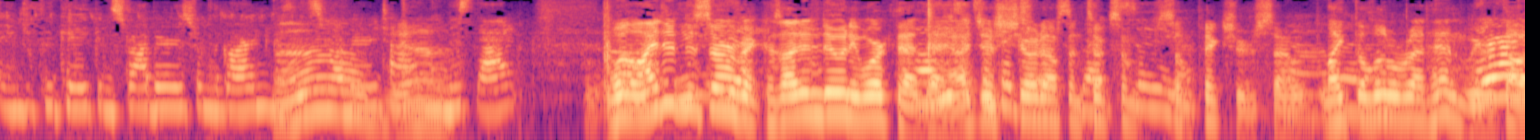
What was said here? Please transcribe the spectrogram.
angel food cake and strawberries from the garden because it's Oh, strawberry time. yeah. You missed that. Well, I Um, didn't deserve it because I didn't do any work that Well, day. I just showed up and took some so some pictures. So, Yeah, like the little red hen we There, were talking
